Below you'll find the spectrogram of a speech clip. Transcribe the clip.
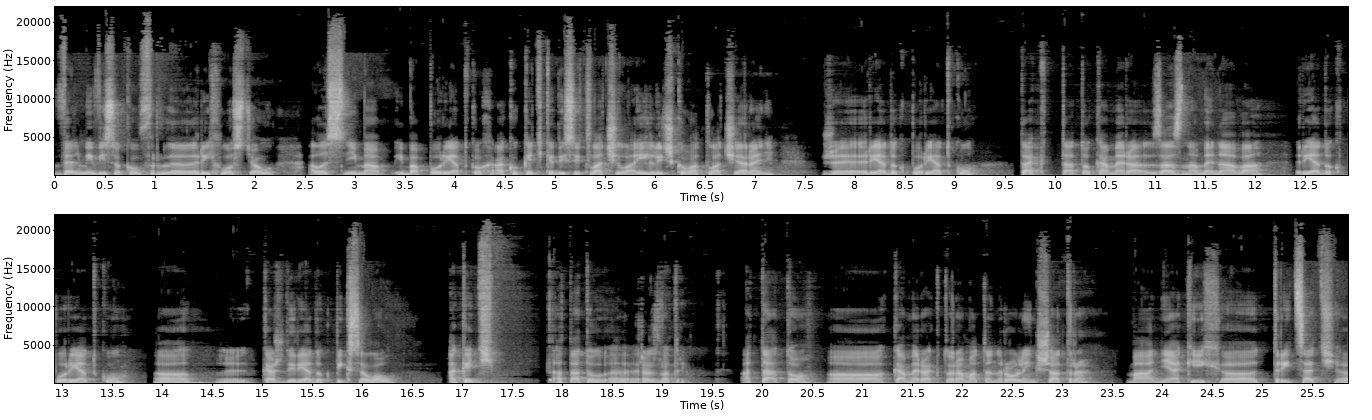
veľmi vysokou rýchlosťou, ale sníma iba v poriadkoch, ako keď kedysi tlačila ihličková tlačiareň, že riadok poriadku, tak táto kamera zaznamenáva riadok poriadku, každý riadok pixelov a keď a táto, e, raz, dva, tri. A táto kamera, ktorá má ten rolling shutter, má nejakých 30 e, e,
